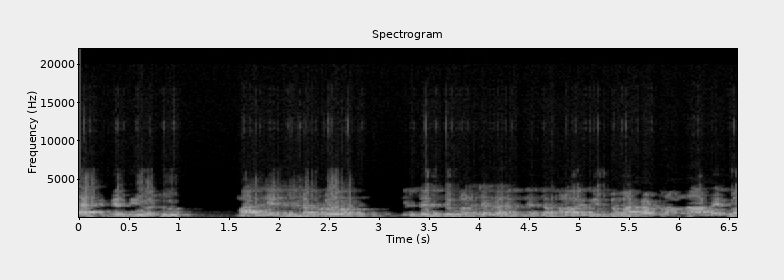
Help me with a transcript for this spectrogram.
సాక్రిఫైస్ ఈరోజు మా నేను చిన్నప్పుడు బిజినెస్ స్కూల్లో చదివాను. నేను మనం ఇంగ్లీష్లో మాట్లాడుతున్నాం ఉన్న ఆ టైంలో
